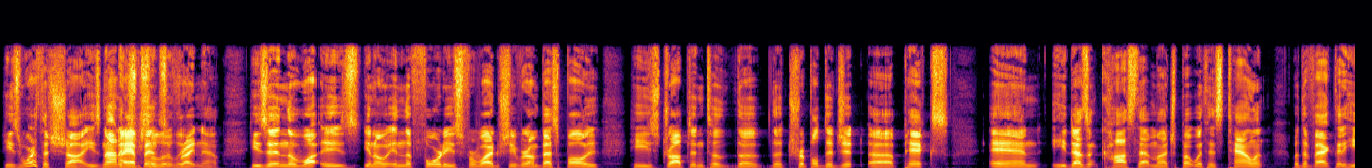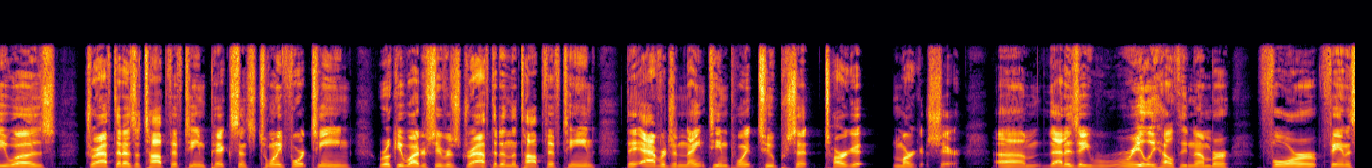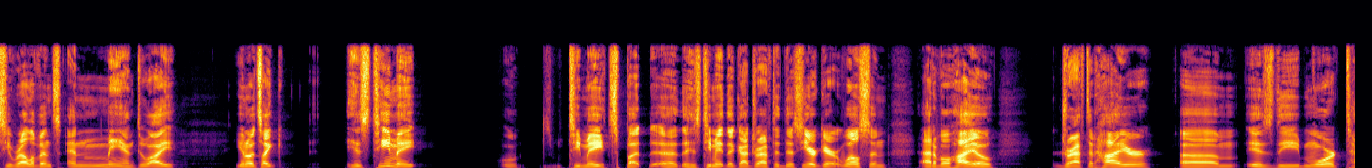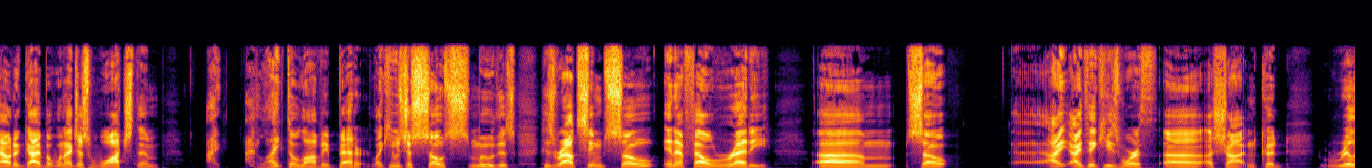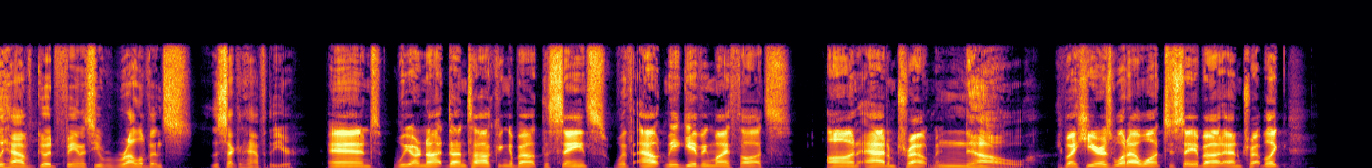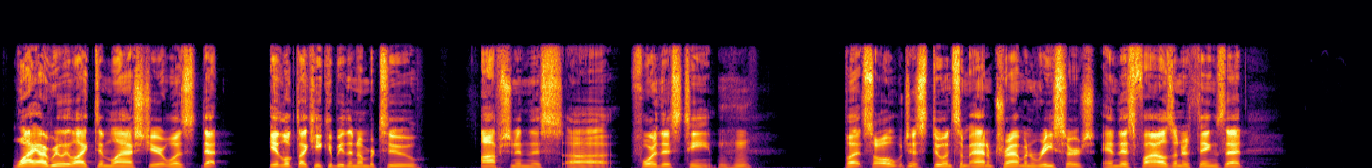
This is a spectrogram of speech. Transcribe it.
He's worth a shot. He's not expensive right now. He's in the he's you know in the 40s for wide receiver on best ball. He's dropped into the the triple digit uh, picks, and he doesn't cost that much. But with his talent, with the fact that he was drafted as a top 15 pick since 2014, rookie wide receivers drafted in the top 15, they average a 19.2 percent target market share. Um, that is a really healthy number for fantasy relevance. And man, do I you know, it's like his teammate, teammates, but uh, his teammate that got drafted this year, Garrett Wilson, out of Ohio, drafted higher, um, is the more touted guy. But when I just watched them, I I liked Olave better. Like he was just so smooth. His his route seemed so NFL ready. Um, so uh, I I think he's worth uh, a shot and could really have good fantasy relevance the second half of the year. And we are not done talking about the Saints without me giving my thoughts on Adam Trautman. No. But here's what I want to say about Adam Trautman. Like, why I really liked him last year was that it looked like he could be the number two option in this uh, for this team. Mm-hmm. But so just doing some Adam Trautman research, and this files under things that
